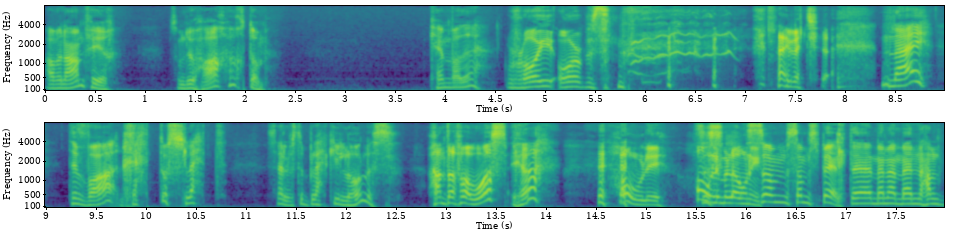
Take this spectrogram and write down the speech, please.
av en annen fyr som du har hørt om. Hvem var det? Roy Orbison. Nei, jeg vet ikke. Nei, det var rett og slett selveste Blackie Lawless. Han der fra Wasp? Ja. Holy, holy Maloney. Som, som spilte, men, men han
